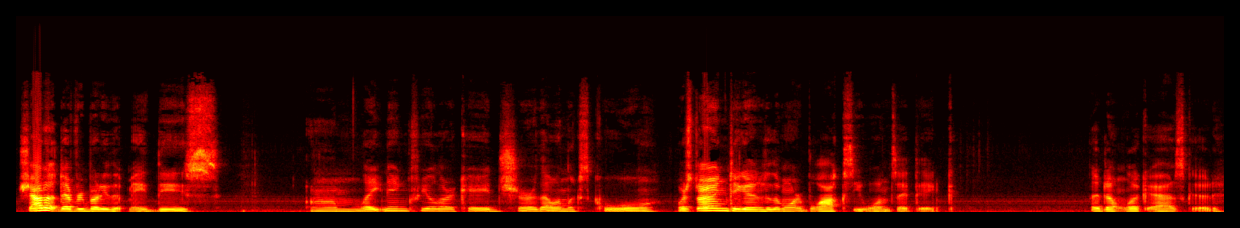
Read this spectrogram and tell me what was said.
Shout out to everybody that made these. Um, Lightning Field Arcade, sure, that one looks cool. We're starting to get into the more bloxy ones, I think. That don't look as good.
